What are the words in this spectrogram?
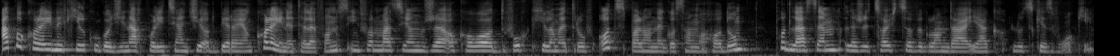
a po kolejnych kilku godzinach policjanci odbierają kolejny telefon z informacją, że około dwóch kilometrów od spalonego samochodu pod lasem leży coś, co wygląda jak ludzkie zwłoki.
